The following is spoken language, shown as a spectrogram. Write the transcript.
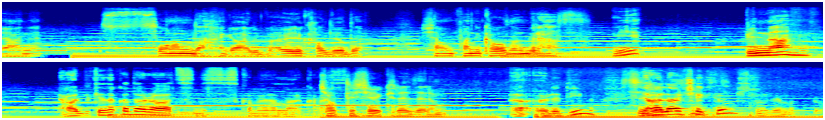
yani sonunda galiba öyle kalıyordu. Şu an panik oldum biraz. Niye? Bilmem. Halbuki ne kadar rahatsınız siz kameralar karşısında. Çok teşekkür ederim. Ya, öyle değil mi? Siz hala çekiyor musunuz yemekleri?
